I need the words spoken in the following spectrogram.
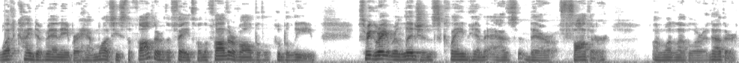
what kind of man Abraham was. He's the father of the faithful, the father of all who believe. Three great religions claim him as their father on one level or another.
